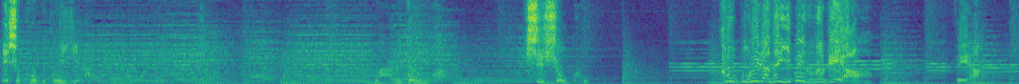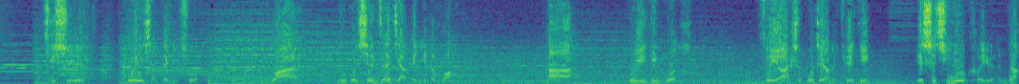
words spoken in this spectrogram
也是迫不得已啊。婉儿跟我是受苦，可我不会让他一辈子都这样。飞扬，其实我也想跟你说，婉儿。如果现在嫁给你的话，她不一定过得好，所以二师伯这样的决定也是情有可原的。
